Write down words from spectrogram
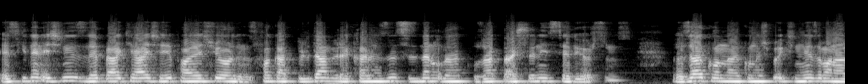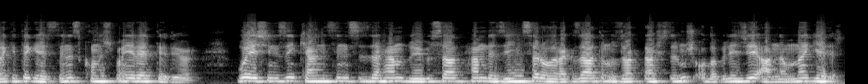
Eskiden eşinizle belki her şeyi paylaşıyordunuz fakat birdenbire karınızın sizden olarak uzaklaştığını hissediyorsunuz. Özel konular konuşmak için ne zaman harekete geçseniz konuşmayı reddediyor. Bu eşinizin kendisini sizden hem duygusal hem de zihinsel olarak zaten uzaklaştırmış olabileceği anlamına gelir.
